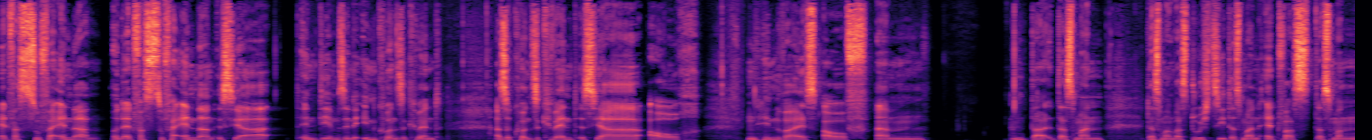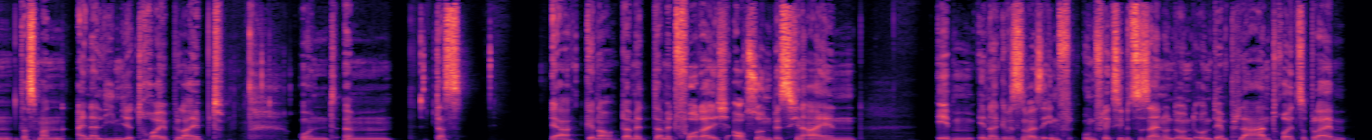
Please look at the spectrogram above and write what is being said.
etwas zu verändern. Und etwas zu verändern ist ja in dem Sinne inkonsequent. Also konsequent ist ja auch ein Hinweis auf ähm, da, dass man, dass man was durchzieht, dass man etwas, dass man, dass man einer Linie treu bleibt. Und ähm, das, ja, genau, damit, damit fordere ich auch so ein bisschen ein, eben in einer gewissen Weise unflexibel zu sein und, und, und dem Plan treu zu bleiben.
